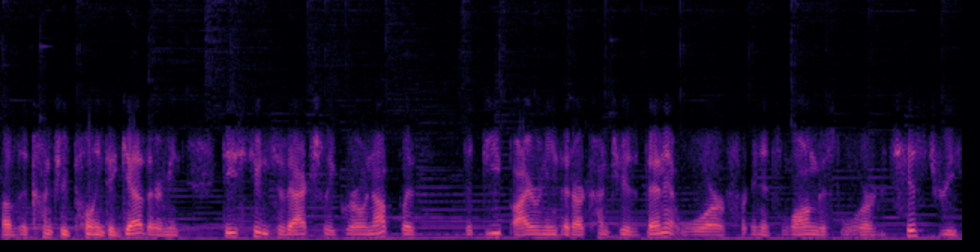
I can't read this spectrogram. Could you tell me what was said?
of the country pulling together. I mean, these students have actually grown up with the deep irony that our country has been at war for, in its longest war in its history,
